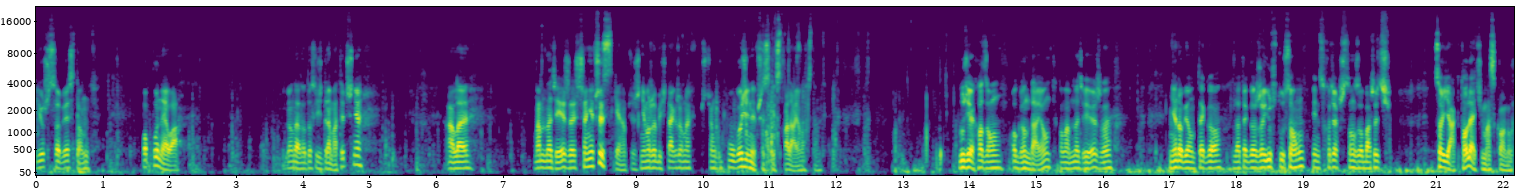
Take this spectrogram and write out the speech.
już sobie stąd popłynęła. Wygląda to dosyć dramatycznie, ale mam nadzieję, że jeszcze nie wszystkie. No przecież nie może być tak, że one w przeciągu pół godziny wszystkie spadają stąd. Ludzie chodzą, oglądają, tylko mam nadzieję, że nie robią tego dlatego, że już tu są, więc chociaż chcą zobaczyć co i jak. To leci maskonur.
